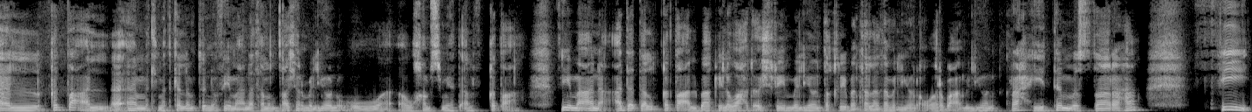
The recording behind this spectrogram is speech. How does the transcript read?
القطع الآن مثل ما تكلمت أنه في معنا 18 مليون أو 500 ألف قطعة. في معنا عدد القطع الباقي ل 21 مليون تقريبا 3 مليون أو 4 مليون راح يتم إصدارها في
